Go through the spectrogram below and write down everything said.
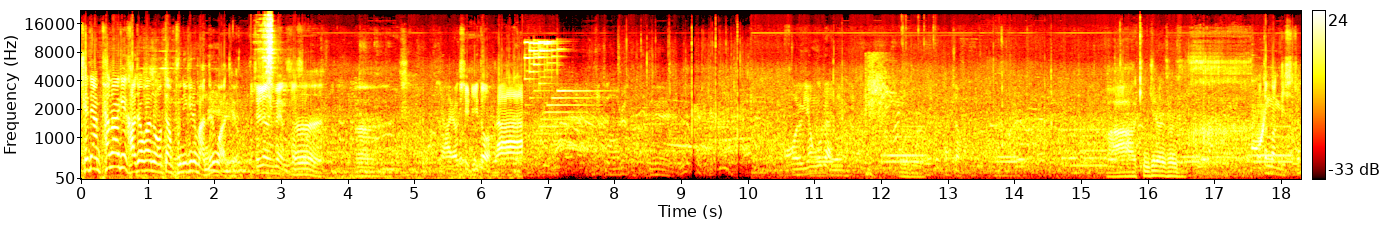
최대한 편하게 가져가는 어떤 분위기를 만드는 것 같아요. 최전 선배 웃었어 응. 야 역시 리더 아. 어 여기 한국이 아니에요 맞죠? 아 김준현 선수. 어떤 관계시죠?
